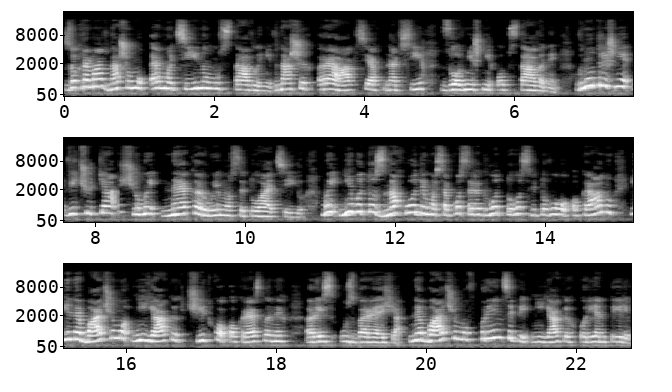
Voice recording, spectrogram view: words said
зокрема в нашому емоційному ставленні, в наших реакціях на всі зовнішні обставини, внутрішнє відчуття, що ми не керуємо ситуацією. Ми нібито знаходимося посеред вод того світового океану і не бачимо ніяких чітко окреслених рис узбережжя, не бачимо в принципі ніяких орієнтирів.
